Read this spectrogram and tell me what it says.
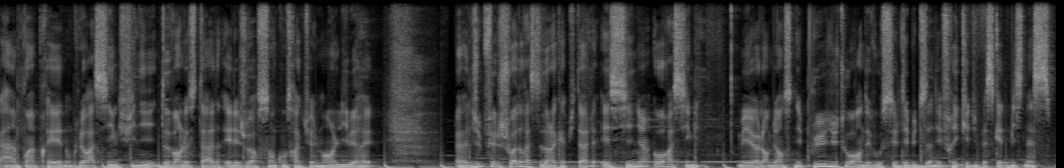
à un point près, donc le Racing finit devant le stade et les joueurs sont contractuellement libérés. Euh, fait le choix de rester dans la capitale et signe au Racing. Mais euh, l'ambiance n'est plus du tout au rendez-vous, c'est le début des années fric et du basket business.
